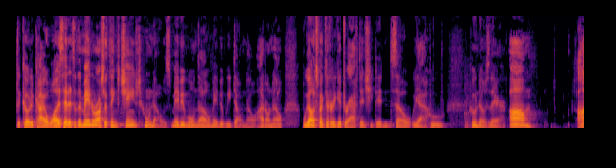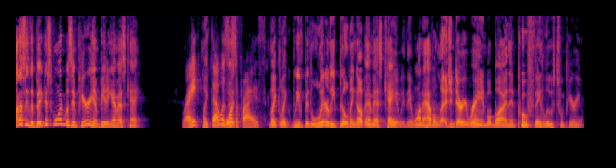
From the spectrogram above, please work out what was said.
Dakota Kai was headed to the main roster. Things changed. Who knows? Maybe we'll know. Maybe we don't know. I don't know. We all expected her to get drafted. She didn't. So yeah, who who knows there? Um, honestly, the biggest one was Imperium beating MSK. Right? Like, that was what- a surprise. Like like we've been literally building up MSK. They want to have a legendary reign, blah blah, and then poof, they lose to Imperium,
